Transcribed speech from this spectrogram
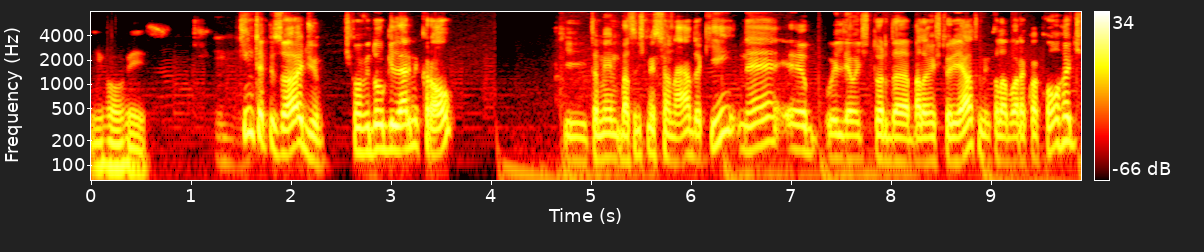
envolver isso. Quinto episódio, te convidou o Guilherme Kroll, que também é bastante mencionado aqui, né? Ele é o editor da Balão Editorial, também colabora com a Conrad.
